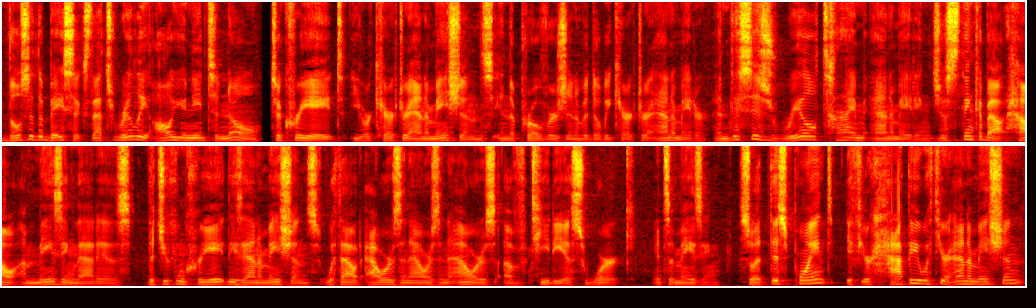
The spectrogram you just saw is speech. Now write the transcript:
those are the basics. That's really all you need to know to create your character animations in the Pro version of Adobe Character Animator. And this is real-time animating. Just think about how amazing that is, that you can create these animations without hours and hours and hours of tedious work. It's amazing. So at this point, if you're happy with your animation,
